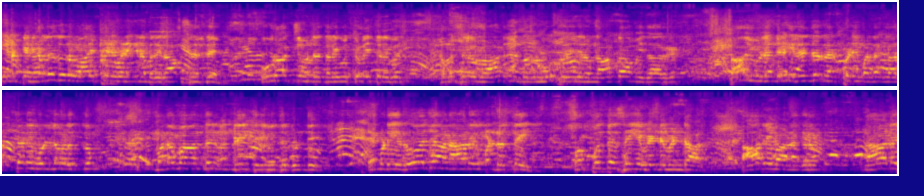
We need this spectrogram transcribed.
எனக்கு நல்லதொரு வாய்ப்பினை வழங்கி நமது கிராம சென்று ஊராட்சி மன்ற தலைவர் துணைத் தலைவர் கமிஷனர் வார்டு நண்பர்கள் நான்காம் இதார்கள் தாய் உள்ளங்கள் இளைஞர் நட்பணி மன்றங்கள் அத்தனை உள்ளவர்களுக்கும் மனமார்ந்த நன்றி தெரிவித்துக் கொண்டு எங்களுடைய ரோஜா நாடக மன்றத்தை ஒப்பந்தம் செய்ய வேண்டும் என்றால் ஆரியவா நகரம் நாடக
